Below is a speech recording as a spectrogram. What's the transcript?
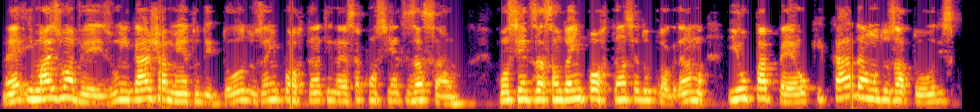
Né? E, mais uma vez, o engajamento de todos é importante nessa conscientização conscientização da importância do programa e o papel que cada um dos atores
